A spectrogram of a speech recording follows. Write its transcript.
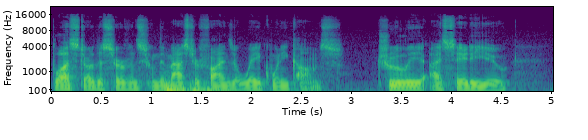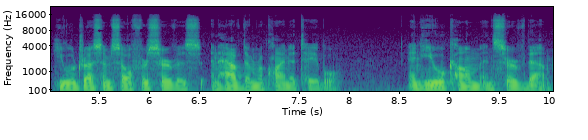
Blessed are the servants whom the master finds awake when he comes. Truly, I say to you, he will dress himself for service and have them recline at table, and he will come and serve them.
